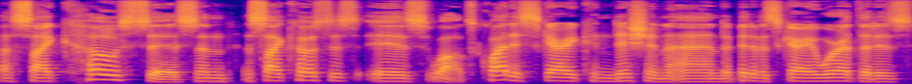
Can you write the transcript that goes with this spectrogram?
a psychosis. And a psychosis is, well, it's quite a scary condition and a bit of a scary word that is,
